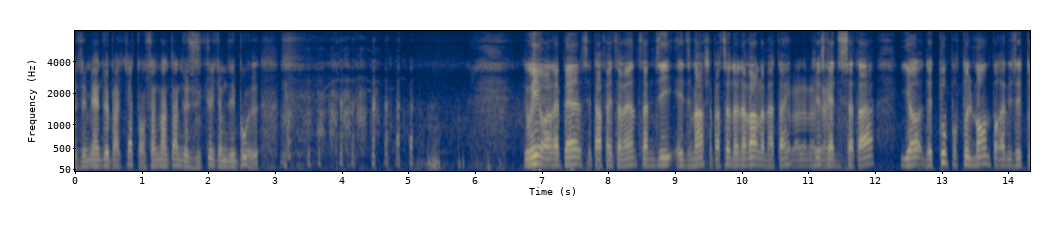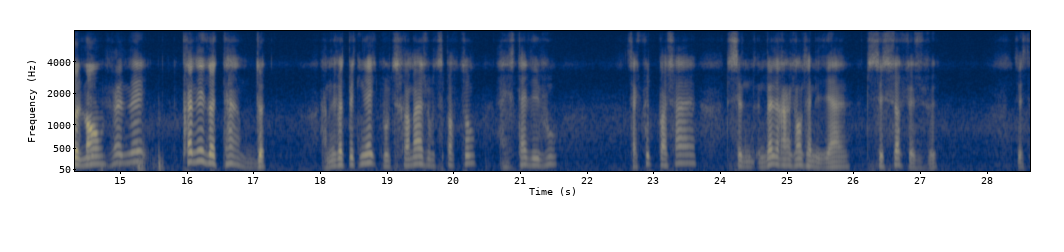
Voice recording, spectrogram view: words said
J'ai mis un 2 par 4 On se demande de juquer comme des poules. Louis, on le rappelle, c'est en fin de semaine, samedi et dimanche, à partir de 9h le matin 9 heures le matin. jusqu'à 17h. Il y a de tout pour tout le monde, pour amuser tout le monde. Venez, prenez le temps de. Amenez votre pique-nique, vos petits fromages, vos petits portos. Installez-vous. Ça coûte pas cher. Puis c'est une, une belle rencontre familiale. C'est ça que je veux. C'est-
